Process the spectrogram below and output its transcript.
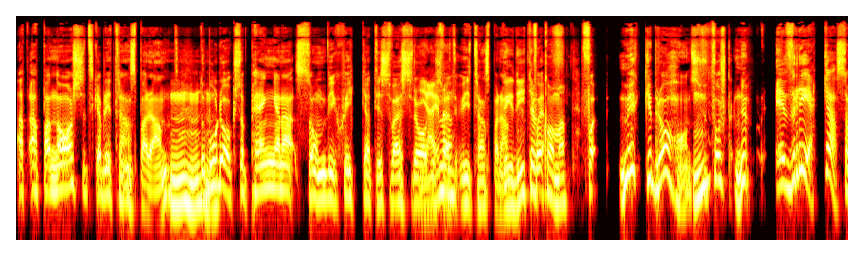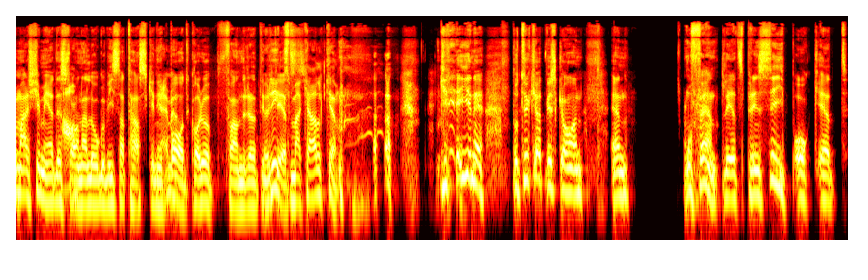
att apanaget ska bli transparent, Mhm, då borde också pengarna som vi skickar till Sveriges Radio för Jajamän. att vi är transparent. Det är dit jag vill komma. får- mycket bra Hans. Först, nu, Eureka som Archimedes sa när han låg och visade tasken i ett badkar och uppfann relativitets... Riksmakalken. Grejen är, då tycker jag att vi ska ha en, en offentlighetsprincip och ett,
